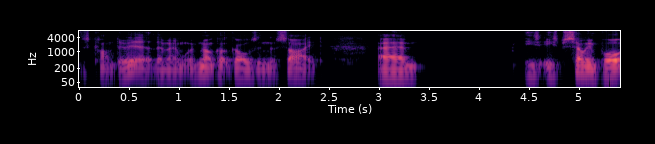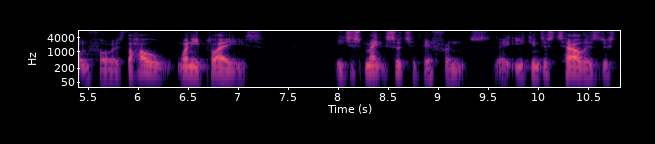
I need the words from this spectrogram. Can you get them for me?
just can't do it at the moment. We've not got goals in the side. Um, he's he's so important for us. The whole when he plays, he just makes such a difference. You can just tell there's just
